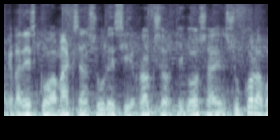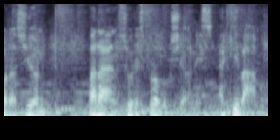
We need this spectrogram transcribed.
Agradezco a Max Ansures y Rox Ortigosa en su colaboración para Ansures Producciones. Aquí vamos.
